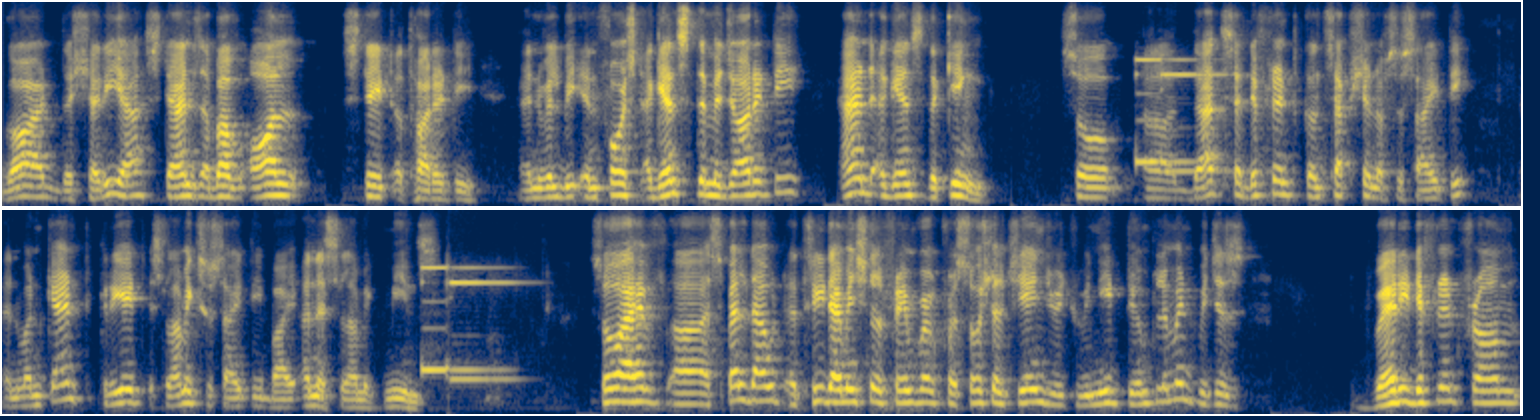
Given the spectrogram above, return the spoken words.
God, the Sharia, stands above all state authority and will be enforced against the majority and against the king. So uh, that's a different conception of society, and one can't create Islamic society by un-Islamic means. So I have uh, spelled out a three-dimensional framework for social change, which we need to implement, which is very different from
